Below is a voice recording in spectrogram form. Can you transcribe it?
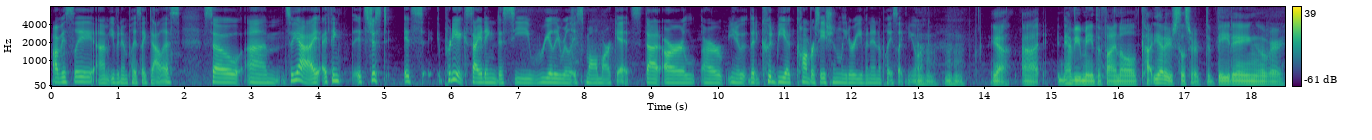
obviously um, even in place like dallas. So um, so yeah I, I think it's just it's pretty exciting to see really really small markets that are are you know that could be a conversation leader even in a place like New York. Yeah. Uh, have you made the final cut yet, or you're still sort of debating over?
